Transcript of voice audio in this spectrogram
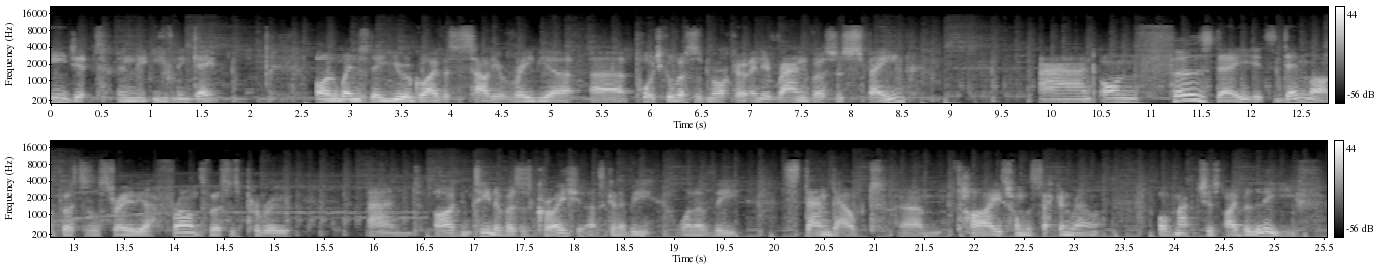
Egypt in the evening game. On Wednesday, Uruguay versus Saudi Arabia, uh, Portugal versus Morocco, and Iran versus Spain. And on Thursday, it's Denmark versus Australia, France versus Peru, and Argentina versus Croatia. That's going to be one of the standout um, ties from the second round of matches, I believe.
